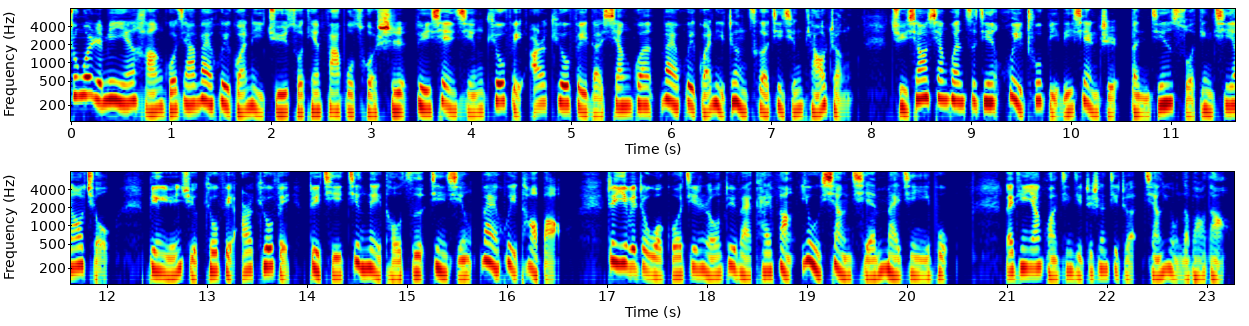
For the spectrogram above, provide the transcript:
中国人民银行、国家外汇管理局昨天发布措施，对现行 Q 费、RQ 费的相关外汇管理政策进行调整，取消相关资金汇出比例限制、本金锁定期要求，并允许 Q 费、RQ 费对其境内投资进行外汇套保。这意味着我国金融对外开放又向前迈进一步。来听央广经济之声记者蒋勇的报道。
